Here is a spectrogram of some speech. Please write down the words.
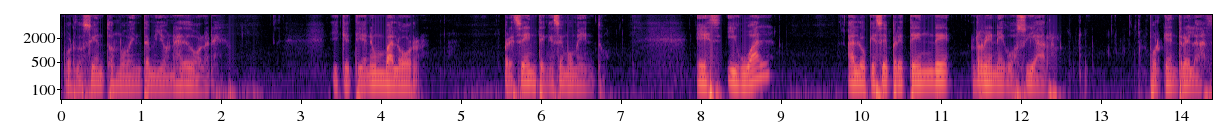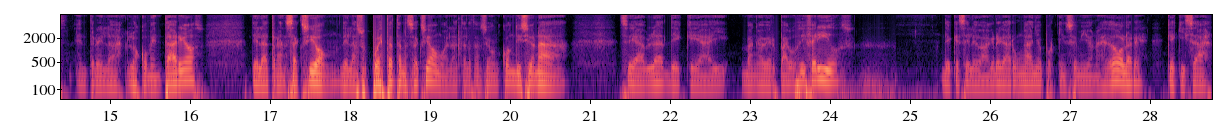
por 290 millones de dólares y que tiene un valor presente en ese momento, es igual a lo que se pretende renegociar. Porque entre, las, entre los comentarios de la transacción, de la supuesta transacción o de la transacción condicionada, se habla de que hay, van a haber pagos diferidos, de que se le va a agregar un año por 15 millones de dólares, que quizás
